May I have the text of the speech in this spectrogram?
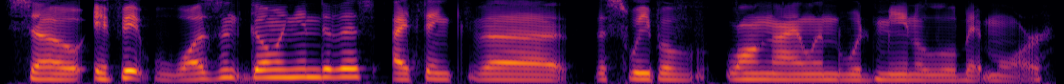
So if it wasn't going into this, I think the the sweep of Long Island would mean a little bit more.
